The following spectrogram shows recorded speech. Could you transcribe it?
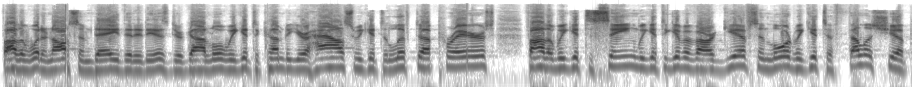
Father, what an awesome day that it is, dear God. Lord, we get to come to your house. We get to lift up prayers. Father, we get to sing. We get to give of our gifts. And Lord, we get to fellowship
